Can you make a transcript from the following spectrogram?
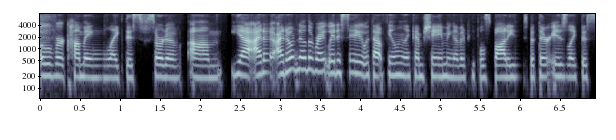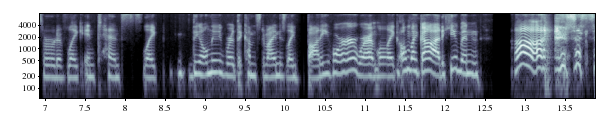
overcoming like this sort of um yeah I, I don't know the right way to say it without feeling like i'm shaming other people's bodies but there is like this sort of like intense like the only word that comes to mind is like body horror where i'm like oh my god human ah it's just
